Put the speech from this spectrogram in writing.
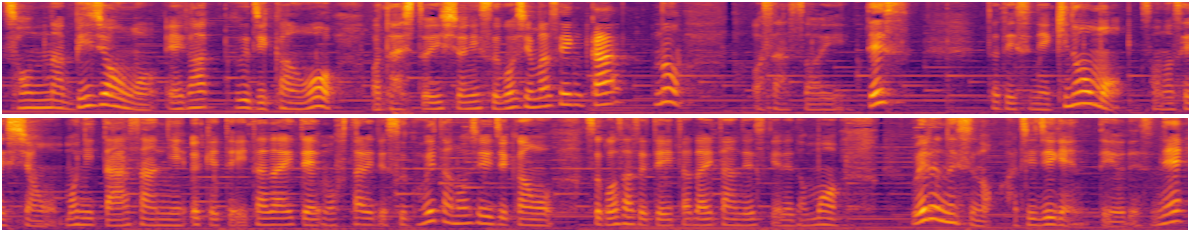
そんなビジョンを描く時間を私と一緒に過ごしませんかのお誘いです。とですね昨日もそのセッションをモニターさんに受けていただいてもう2人ですごい楽しい時間を過ごさせていただいたんですけれどもウェルネスの8次元っていうですね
